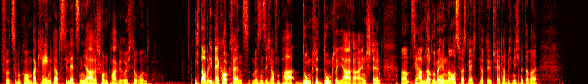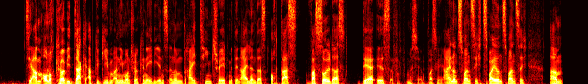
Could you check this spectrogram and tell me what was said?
für zu bekommen. Bei Kane gab es die letzten Jahre schon ein paar Gerüchte und Ich glaube, die Blackhawk-Fans müssen sich auf ein paar dunkle, dunkle Jahre einstellen. Ähm, sie haben darüber hinaus, ich weiß gar nicht, ich glaube, den Trade habe ich nicht mit dabei. Sie haben auch noch Kirby Duck abgegeben an die Montreal Canadiens in einem Drei-Team-Trade mit den Islanders. Auch das, was soll das? Der ist, weiß ich nicht, 21, 22. Ähm,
